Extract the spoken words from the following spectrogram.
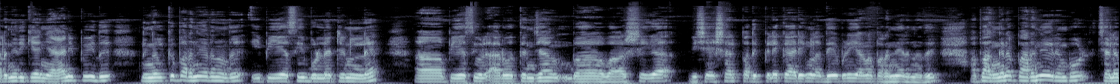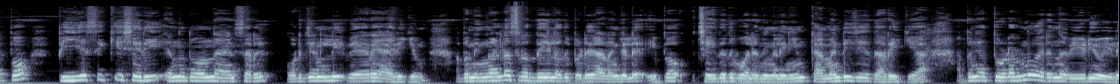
അറിഞ്ഞിരിക്കുക ഞാനിപ്പോൾ ഇത് നിങ്ങൾക്ക് പറഞ്ഞു തരുന്നത് ഈ പി എസ് സി ബുള്ളറ്റിനിലെ പി എസ് സി അറുപത്തഞ്ചാം വാർഷിക വിശേഷാൽ പതിപ്പിലെ കാര്യങ്ങൾ അതേപടിയാണ് പറഞ്ഞു തരുന്നത്. അപ്പോൾ അങ്ങനെ പറഞ്ഞു വരുമ്പോൾ ചിലപ്പോൾ പി എസ് സിക്ക് ശരി എന്ന് തോന്നുന്ന ആൻസർ ഒറിജിനലി വേറെ ആയിരിക്കും. അപ്പോൾ നിങ്ങളുടെ ശ്രദ്ധയിൽ അത് പെടുകയാണെങ്കിൽ ഇപ്പോൾ ചെയ്തതുപോലെ നിങ്ങൾ ഇനിയും കമന്റ് ചെയ്ത് അറിയിക്കുക. അപ്പോൾ ഞാൻ തുടർന്ന് വരുന്ന വീഡിയോയിൽ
